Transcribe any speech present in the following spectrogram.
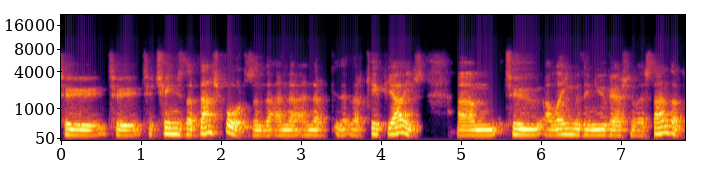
to to to change their dashboards and, the, and, the, and their, their KPIs um, to align with the new version of the standard.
